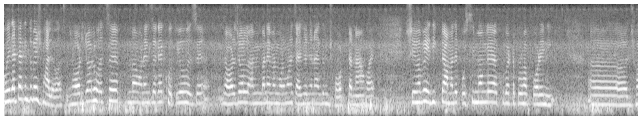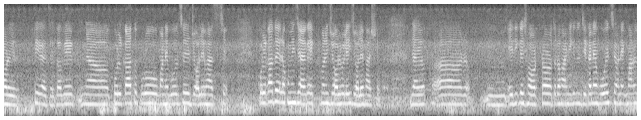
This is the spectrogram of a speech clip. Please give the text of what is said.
ওয়েদারটা কিন্তু বেশ ভালো আছে। ঝড় জল হয়েছে বা অনেক জায়গায় ক্ষতিও হয়েছে। ঝড় জল আমি মানে আমার মনে মনে চাইছিলাম যেন একদম ঝড়টা না হয়। সেভাবে এদিকটা আমাদের পশ্চিমবঙ্গে খুব একটা প্রভাব পড়েনি ঝড়ের। ঠিক আছে, তবে কলকাতা তো পুরো মানে বলছে জলে ভাসছে। কলকাতা এরকমই জায়গায় একটুখানি জল হলেই জলে ভাসে। যাই হোক, আর এদিকে ঝড়টা অতটা হয়নি, কিন্তু যেখানে হয়েছে অনেক মানুষ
